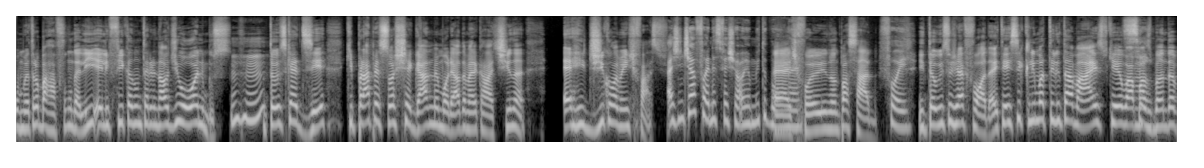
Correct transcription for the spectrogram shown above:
o metrô Barra Funda ali, ele fica num terminal de ônibus. Uhum. Então isso quer dizer que pra pessoa chegar no Memorial da América Latina é ridiculamente fácil. A gente já foi nesse festival e é muito bom, é, a né? gente foi no ano passado. Foi. Então isso já é foda. Aí tem esse clima 30 a mais, porque é umas bandas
